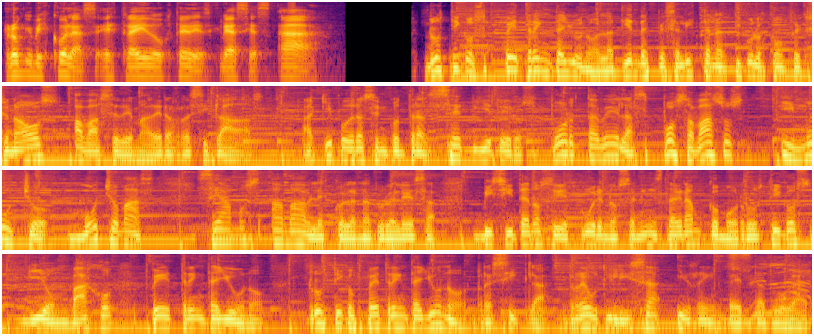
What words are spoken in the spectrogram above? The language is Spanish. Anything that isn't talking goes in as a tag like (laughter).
Rocky Piscolas es traído a ustedes gracias a Rústicos P31, la tienda especialista en artículos confeccionados a base de maderas recicladas. Aquí podrás encontrar servilleteros, portavelas, posavasos y mucho, mucho más. Seamos amables con la naturaleza. Visítanos y descúbrenos en Instagram como rústicos-p31. Rústicos P31 recicla, reutiliza y reinventa tu hogar.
